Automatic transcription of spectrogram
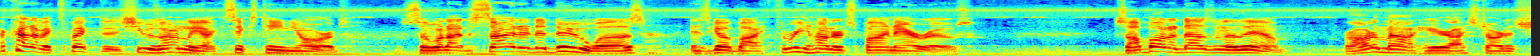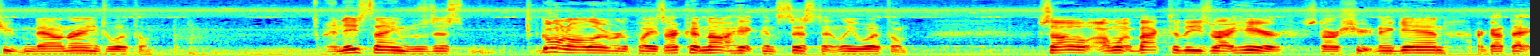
I kind of expected it. She was only like 16 yards. So what I decided to do was, is go buy 300 spine arrows. So I bought a dozen of them. Brought them out here, I started shooting down range with them. And these things was just going all over the place. I could not hit consistently with them. So I went back to these right here, start shooting again. I got that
